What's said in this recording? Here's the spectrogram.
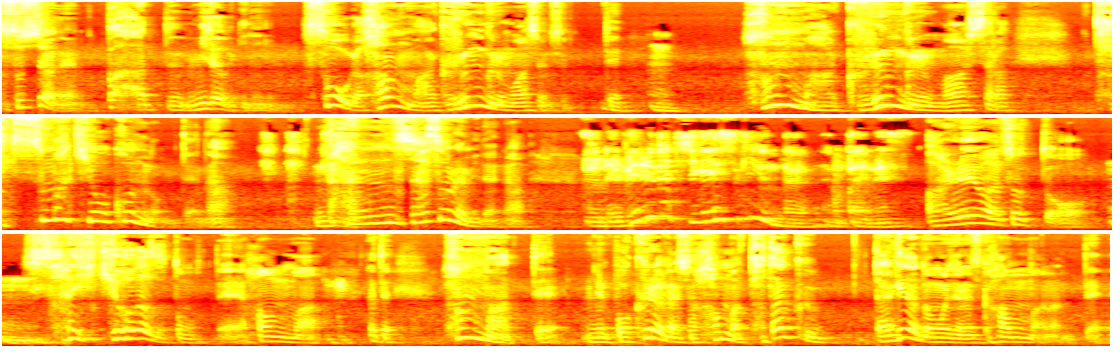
そしたらねバーって見た時にソウがハンマーぐるんぐるん回してるんですよ。でうん。ハンマーぐるんぐるん回したら竜巻起こんの？みたいな。なんじゃそれ？みたいなレベルが違いすぎるんだよね、やっぱりね。あれはちょっとうん。最強だぞと思ってハンマー。だってハンマーって、ね、僕らからしたらハンマー叩くだけだと思うじゃないですかハンマーなんて。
